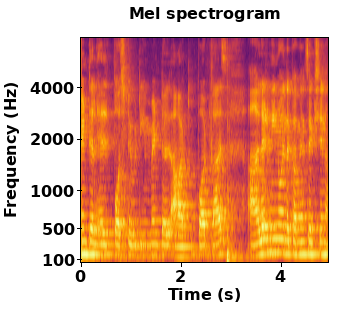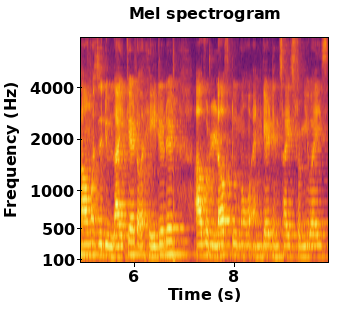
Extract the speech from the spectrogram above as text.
mental health positivity mental art podcast. Uh, let me know in the comment section how much did you like it or hated it. I would love to know and get insights from you guys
